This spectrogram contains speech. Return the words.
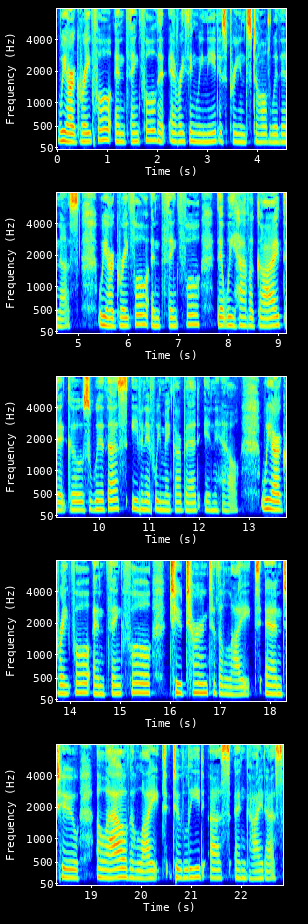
We are grateful and thankful that everything we need is pre installed within us. We are grateful and thankful that we have a guide that goes with us even if we make our bed in hell. We are grateful and thankful to turn to the light and to allow the light to lead us and guide us.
